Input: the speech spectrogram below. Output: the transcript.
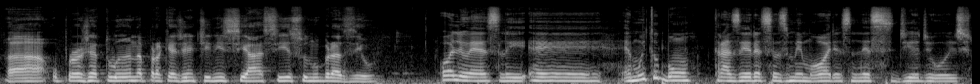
uh, o projeto Ana para que a gente iniciasse isso no Brasil? Olha, Wesley, é, é muito bom trazer essas memórias nesse dia de hoje,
